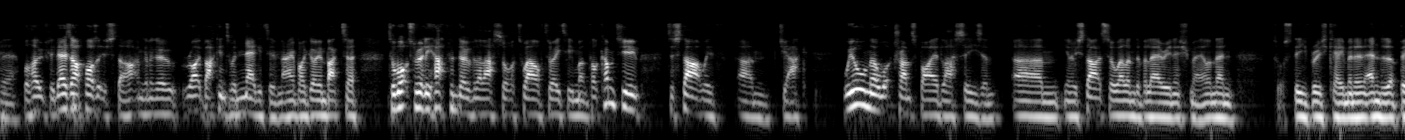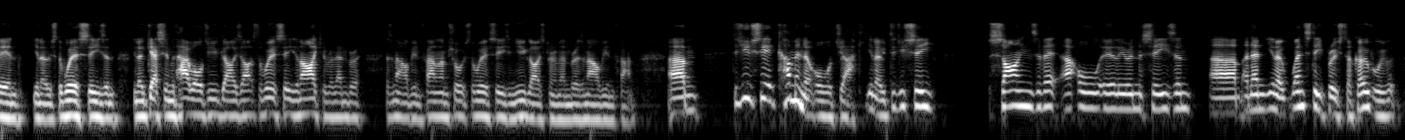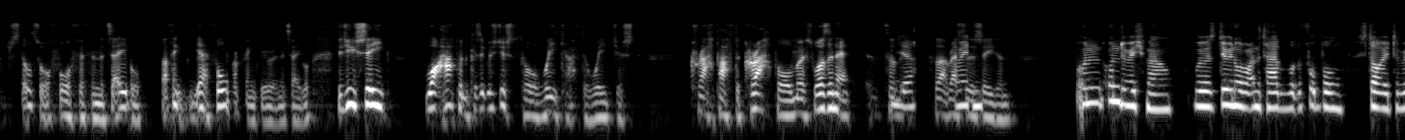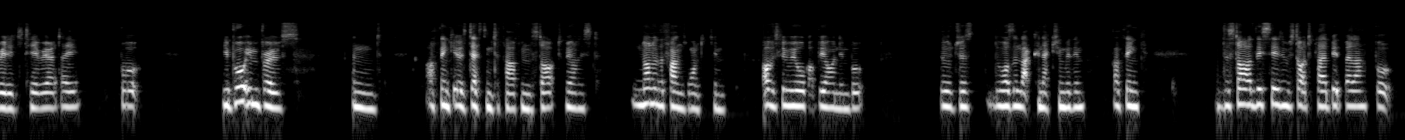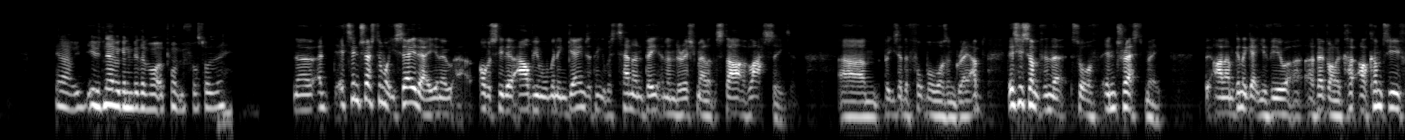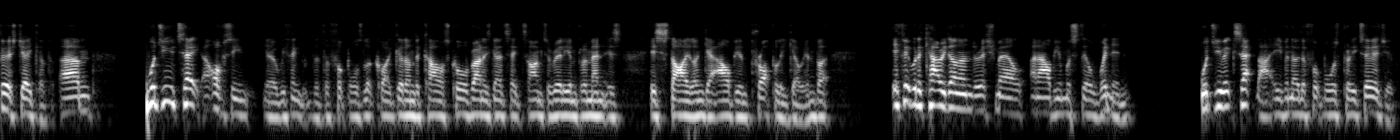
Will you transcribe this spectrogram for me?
Yeah, well, hopefully there's our positive start. I'm going to go right back into a negative now by going back to to what's really happened over the last sort of 12 to 18 months. I'll come to you to start with, um, Jack. We all know what transpired last season. Um, you know, he started so well under Valérien Ismaël, and then sort of Steve Bruce came in and ended up being, you know, it's the worst season. You know, guessing with how old you guys are, it's the worst season I can remember as an Albion fan. And I'm sure it's the worst season you guys can remember as an Albion fan. Um, did you see it coming at all, Jack? You know, did you see signs of it at all earlier in the season? Um, and then, you know, when Steve Bruce took over, we were still sort of fourth, fifth in the table. I think, yeah, fourth, I think we were in the table. Did you see what happened? Because it was just sort of week after week, just crap after crap almost, wasn't it? For, yeah. For that rest I mean, of the season. Un, under Ismaël, we was doing all right on the table, but the football started to really deteriorate. Eh? But you brought in Bruce, and I think it was destined to fail from the start. To be honest, none of the fans wanted him. Obviously, we all got behind him, but there was just there wasn't that connection with him. I think the start of this season we started to play a bit better, but you know he was never going to be the right appointment for us, was he? No, and it's interesting what you say there. You know, obviously the Albion were winning games. I think it was ten unbeaten under Ismaël at the start of last season. Um, but you said the football wasn't great. I'm, this is something that sort of interests me, and I'm going to get your view of everyone. I'll come to you first, Jacob. Um, would you take? Obviously, you know we think that the footballs look quite good under Carlos Corberán. He's going to take time to really implement his his style and get Albion properly going. But if it would have carried on under Ismaël and Albion was still winning, would you accept that, even though the football was pretty turgid?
